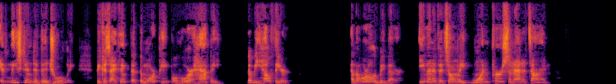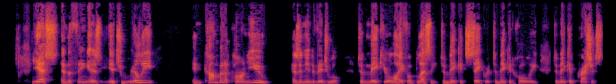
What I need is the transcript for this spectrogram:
at least individually? Because I think that the more people who are happy, they'll be healthier, and the world will be better, even if it's only one person at a time. Yes, and the thing is, it's really incumbent upon you as an individual to make your life a blessing, to make it sacred, to make it holy, to make it precious.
